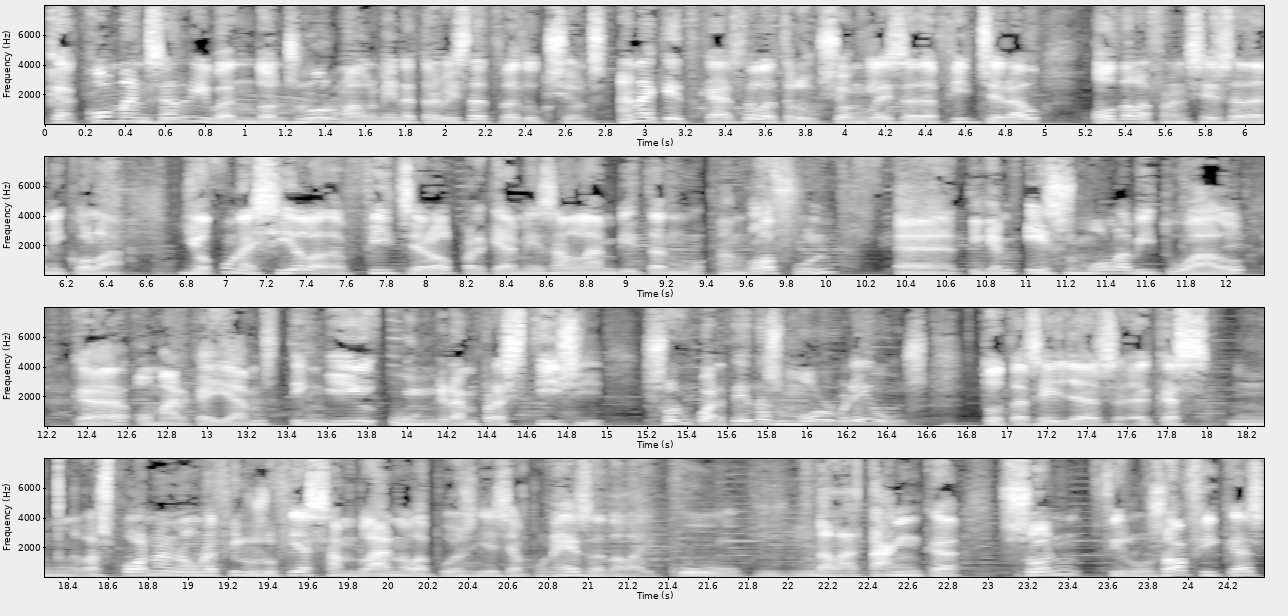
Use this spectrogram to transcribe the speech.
Que com ens arriben? Doncs normalment a través de traduccions. En aquest cas, de la traducció anglesa de Fitzgerald o de la francesa de Nicolas. Jo coneixia la de Fitzgerald perquè, a més, en l'àmbit ang- anglòfon, eh, diguem, és molt habitual que Omar Khayyam tingui un gran prestigi. Són quartetes molt breus, totes elles eh, que es, mm, responen a una filosofia semblant a la poesia japonesa, de l'haiku, de la tanca, són filosòfiques.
